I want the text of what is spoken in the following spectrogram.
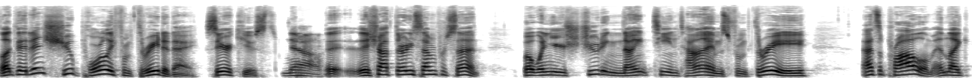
Like they didn't shoot poorly from three today. Syracuse, No. they, they shot thirty seven percent, but when you're shooting nineteen times from three, that's a problem. And like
